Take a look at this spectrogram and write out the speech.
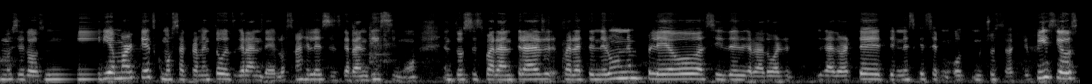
como si los media markets, como Sacramento es grande, Los Ángeles es grandísimo. Entonces, para entrar, para tener un empleo así de graduar, graduarte, tienes que hacer muchos sacrificios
